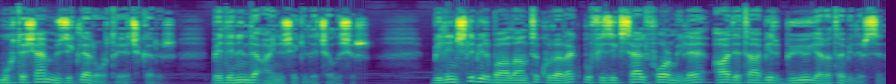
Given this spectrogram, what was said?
muhteşem müzikler ortaya çıkarır. Bedenin de aynı şekilde çalışır. Bilinçli bir bağlantı kurarak bu fiziksel form ile adeta bir büyü yaratabilirsin.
